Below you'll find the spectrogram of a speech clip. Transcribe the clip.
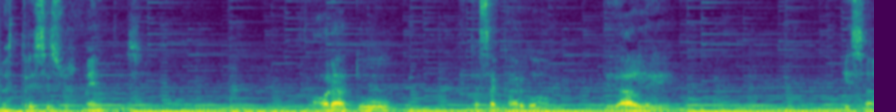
No estreses sus mentes. Ahora tú estás a cargo de darle esa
